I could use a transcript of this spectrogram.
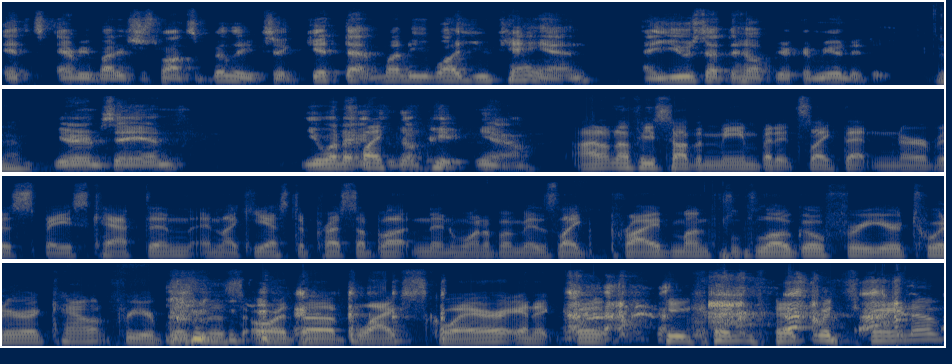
it's everybody's responsibility to get that money while you can and use that to help your community. Yeah. you know what i'm saying you want to Like- compete you know. I don't know if you saw the meme, but it's like that nervous space captain, and like he has to press a button, and one of them is like Pride Month logo for your Twitter account for your business, or the black square, and it could he couldn't pick between them,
